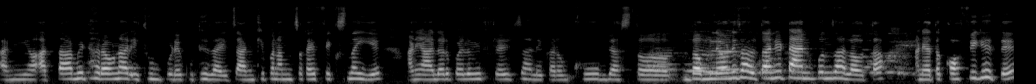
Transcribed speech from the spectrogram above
आणि आता आम्ही ठरवणार इथून पुढे कुठे जायचं. आणखी पण आमचं काही फिक्स नाहीये. आणि आल्यावर पहिलं मी फ्रेश झाले कारण खूप जास्त दमल्याने झालं होतं आणि टॅन पण झाला होता. आणि आता कॉफी घेते.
